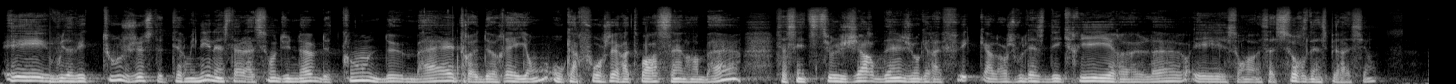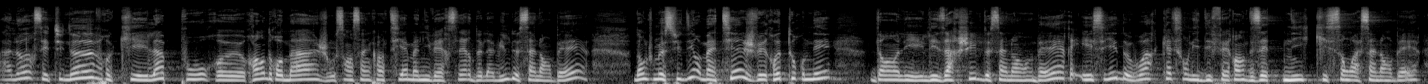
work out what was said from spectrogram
Et vous avez tout juste terminé l'installation d'une œuvre de 32 mètres de rayon au carrefour gératoire Saint-Lambert. Ça s'intitule Jardin géographique. Alors, je vous laisse décrire euh, l'œuvre et sa source d'inspiration. Alors, c'est une œuvre qui est là pour euh, rendre hommage au 150e anniversaire de la ville de Saint-Lambert. Donc, je me suis dit, oh ben, tiens, je vais retourner dans les, archives de Saint-Lambert et essayer de voir quelles sont les différentes ethnies qui sont à Saint-Lambert.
